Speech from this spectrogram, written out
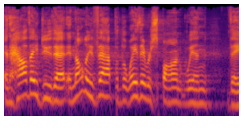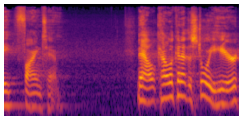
and how they do that. And not only that, but the way they respond when they find him. Now, kind of looking at the story here,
